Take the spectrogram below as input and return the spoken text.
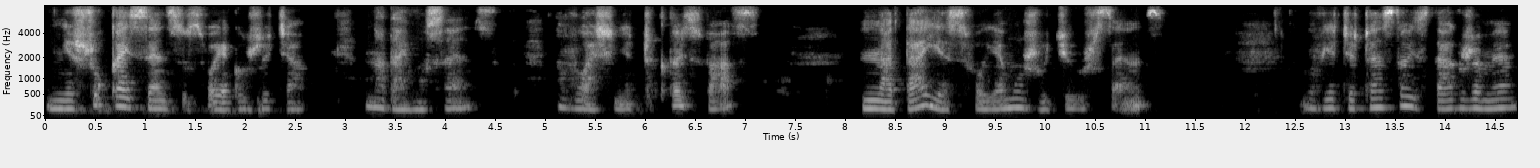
Nie szukaj sensu swojego życia, nadaj mu sens. No właśnie, czy ktoś z Was nadaje swojemu życiu już sens? Bo wiecie, często jest tak, że my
